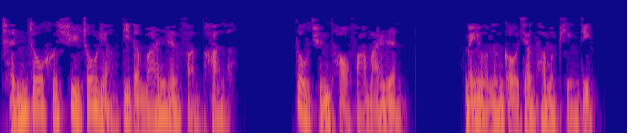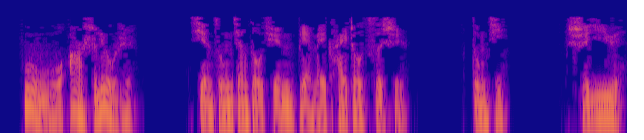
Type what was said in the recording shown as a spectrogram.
陈州和叙州两地的蛮人反叛了。窦群讨伐蛮人，没有能够将他们平定。戊午二十六日，宪宗将窦群贬为开州刺史。冬季。十一月，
